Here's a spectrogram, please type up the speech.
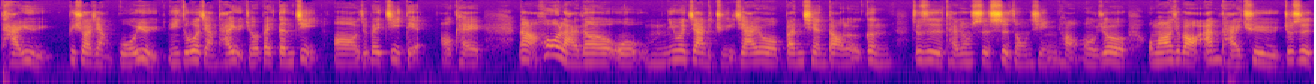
台语。必须要讲国语，你如果讲台语就会被登记哦，就被记点。OK，那后来呢，我我们因为家里举家又搬迁到了更就是台中市市中心，哈，我就我妈妈就把我安排去，就是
